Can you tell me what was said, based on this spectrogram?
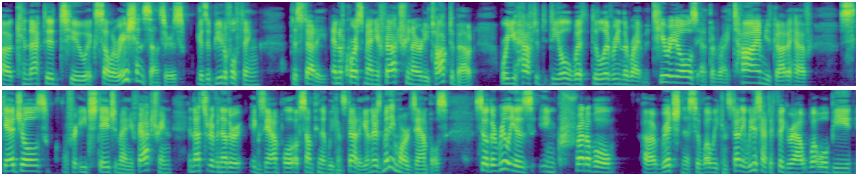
uh, connected to acceleration sensors is a beautiful thing to study. And of course, manufacturing, I already talked about, where you have to deal with delivering the right materials at the right time. You've got to have schedules for each stage of manufacturing. And that's sort of another example of something that we can study. And there's many more examples. So there really is incredible uh, richness in what we can study. We just have to figure out what will be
